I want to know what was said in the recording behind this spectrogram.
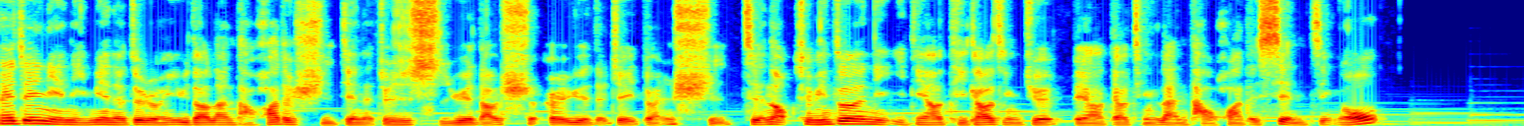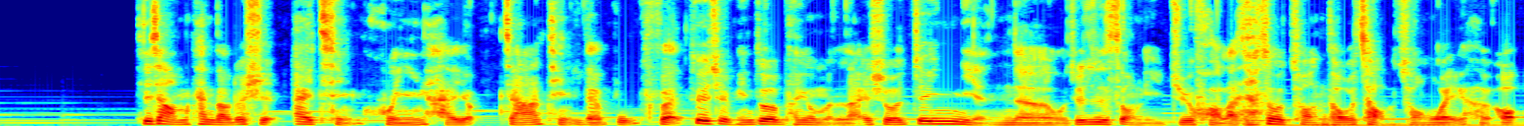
那这一年里面呢，最容易遇到烂桃花的时间呢，就是十月到十二月的这段时间哦。水瓶座的你一定要提高警觉，不要掉进烂桃花的陷阱哦。接下来我们看到的是爱情、婚姻还有家庭的部分。对水瓶座的朋友们来说，这一年呢，我就是送你一句话了，叫做“床头吵，床尾和”哦。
